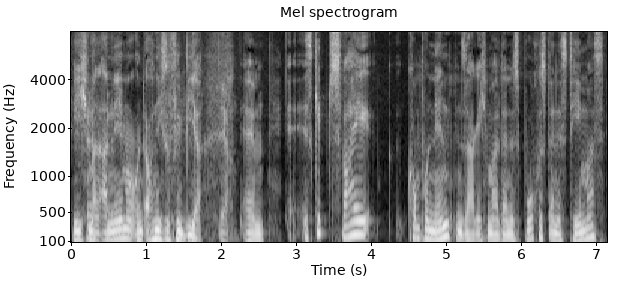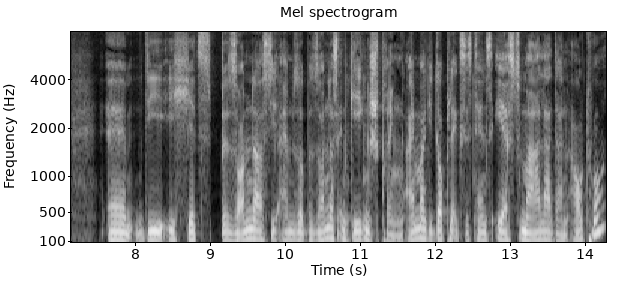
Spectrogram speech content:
wie ich mal annehme und auch nicht so viel Bier. Ja. Ähm, es gibt zwei Komponenten, sage ich mal, deines Buches, deines Themas, äh, die ich jetzt besonders, die einem so besonders entgegenspringen. Einmal die Doppelexistenz, erst Maler, dann Autor.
